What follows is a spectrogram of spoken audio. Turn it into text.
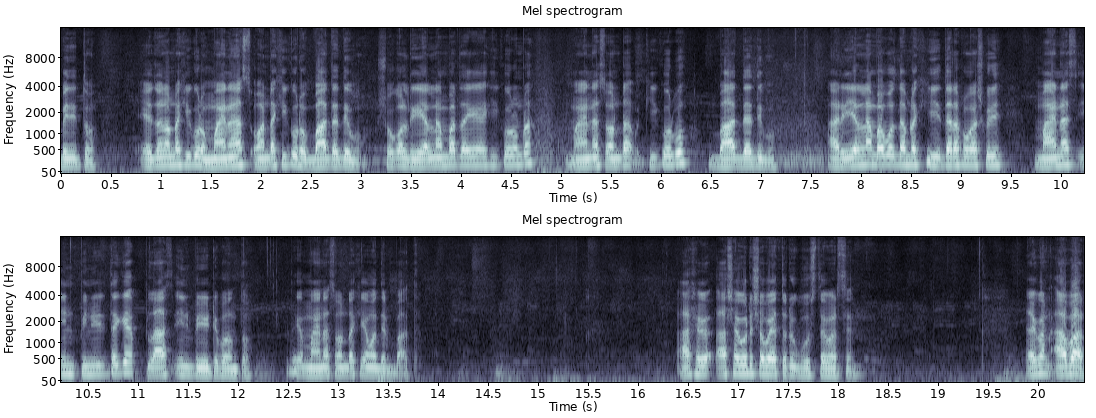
ব্যতীত। এই জন্য আমরা কী করব? মাইনাস ওয়ানটা কী করব? বাদ দিয়ে দেবো। সকল রিয়েল নাম্বার থেকে কী করব আমরা? মাইনাস ওয়ানটা কী করব? বাদ দিয়ে দিব। আর রিয়েল নাম্বার বলতে আমরা কী দ্বারা প্রকাশ করি? মাইনাস ইনফিনিটি থেকে প্লাস ইনফিনিটি পর্যন্ত। মাইনাস ওয়ানটা কি আমাদের বাদ। আশা আশা করি সবাই এতটুকু বুঝতে পারছেন। এখন আবার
